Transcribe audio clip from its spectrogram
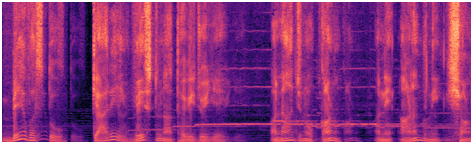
બે વસ્તુ ક્યારેય વેસ્ટ ના થવી જોઈએ. અનાજનો કણ અને આનંદની ક્ષણ.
